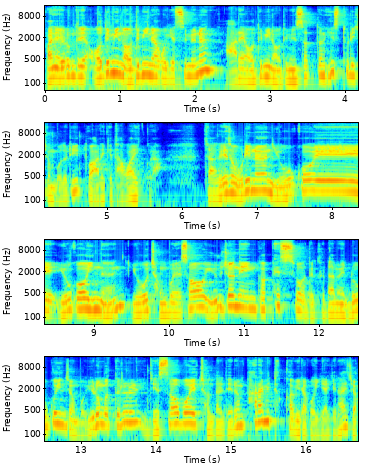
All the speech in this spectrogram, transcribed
만약 여러분들이 어드민 어드민이라고 이게 쓰면은 아래 어드민 어드민 썼던 히스토리 정보들이 또 아래 이렇게 나와 있고요. 자 그래서 우리는 요거에 요거 있는 요 정보에서 유저네임과 패스워드 그 다음에 로그인 정보 이런 것들을 이제 서버에 전달되는 파라미터 값이라고 이야기를 하죠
